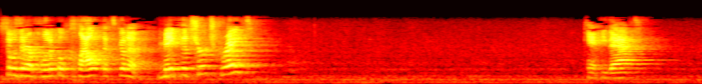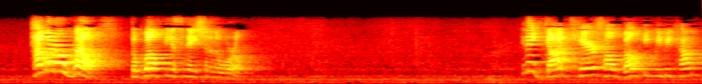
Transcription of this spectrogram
So is it our political clout that's going to make the church great? Can't be that. How about our wealth? The wealthiest nation in the world. You think God cares how wealthy we become?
